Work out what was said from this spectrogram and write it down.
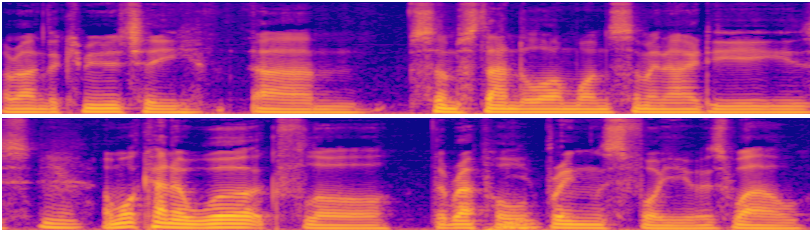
around the community. Um, some standalone ones, some in IDEs, Yeah. and what kind of workflow the REPL Yeah. brings for you as well.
